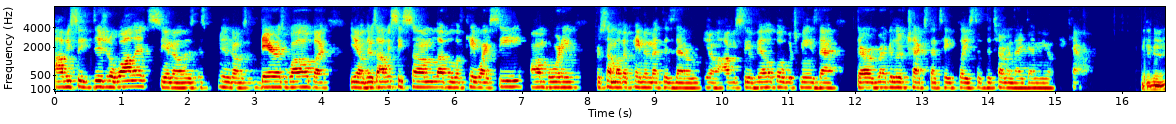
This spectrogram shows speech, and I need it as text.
obviously, digital wallets, you know, is, is you know is there as well, but you know, there's obviously some level of KYC onboarding for some other payment methods that are you know obviously available, which means that there are regular checks that take place to determine the identity of the account. Mm-hmm.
